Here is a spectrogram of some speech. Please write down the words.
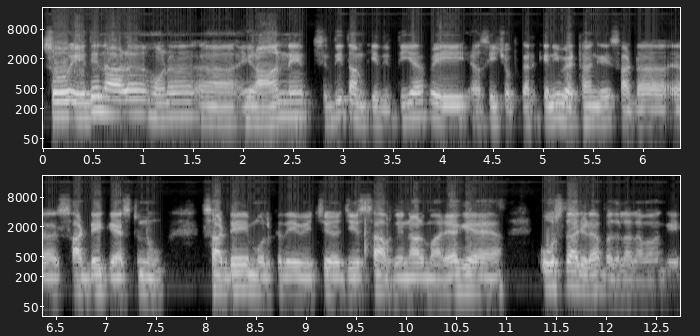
ਸੋ ਇਹਦੇ ਨਾਲ ਹੁਣ ਅਹ, ਈਰਾਨ ਨੇ ਸਿੱਧੀ ਧਮਕੀ ਦਿੱਤੀ ਆ ਵੀ ਅਸੀਂ ਚੁੱਪ ਕਰਕੇ ਨਹੀਂ ਬੈਠਾਂਗੇ ਸਾਡਾ ਅਹ, ਸਾਡੇ ਗੈਸਟ ਨੂੰ ਸਾਡੇ ਮੁਲਕ ਦੇ ਵਿੱਚ ਜਿਸ ਹਿਸਾਬ ਦੇ ਨਾਲ ਮਾਰਿਆ ਗਿਆ ਆ ਉਸ ਦਾ ਜਿਹੜਾ ਬਦਲਾ ਲਵਾਂਗੇ।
